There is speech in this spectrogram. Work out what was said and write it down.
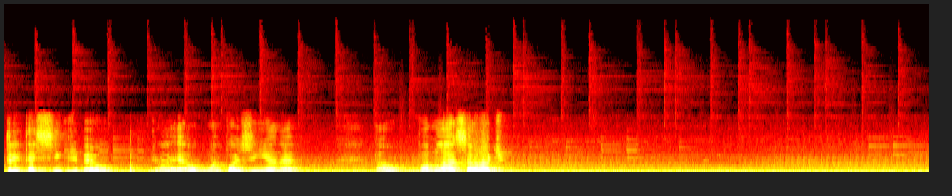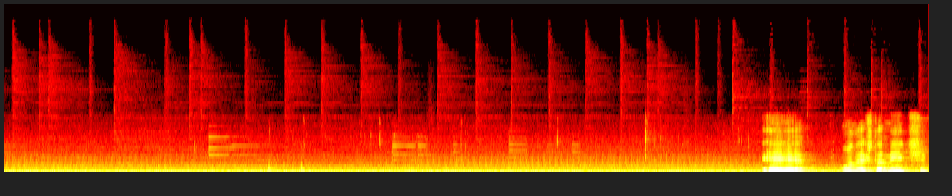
35 de BU. Já é alguma coisinha, né? Então, vamos lá, saúde. É, honestamente,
